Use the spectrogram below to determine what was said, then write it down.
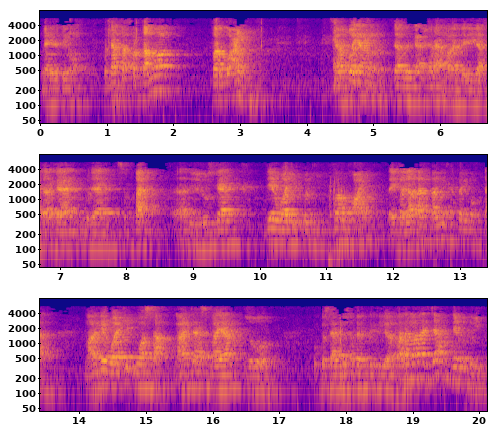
Mari kita tengok. Pendapat pertama, fardu ain. Siapa yang dah dekat syarat malah dia didaftarkan kemudian sempat uh, diluluskan dia wajib pergi fardu ain daripada 8 pagi sampai 5 petang malah dia wajib muasab macam sembahyang zuhur pukul 1 sampai pukul 3 mana-mana jam dia pergi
